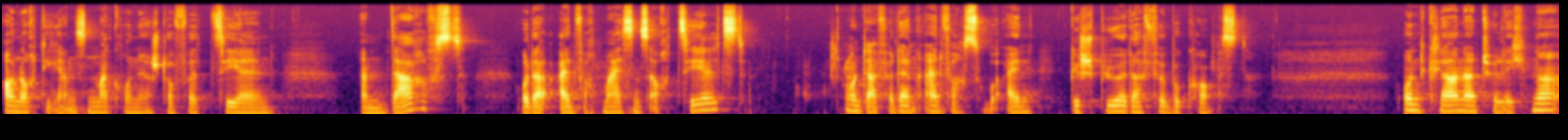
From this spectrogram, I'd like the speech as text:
auch noch die ganzen Makronährstoffe zählen ähm, darfst oder einfach meistens auch zählst und dafür dann einfach so ein Gespür dafür bekommst. Und klar natürlich, ne,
